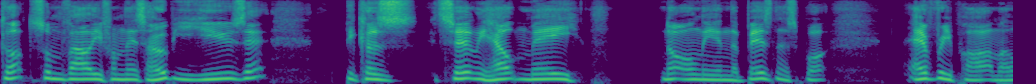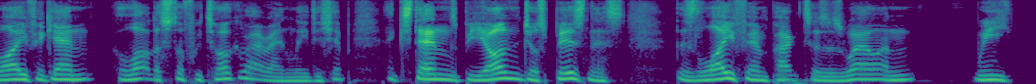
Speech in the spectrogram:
got some value from this. I hope you use it because it certainly helped me not only in the business but every part of my life. Again, a lot of the stuff we talk about around leadership extends beyond just business. There's life impactors as well, and we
